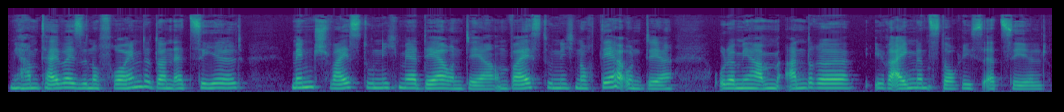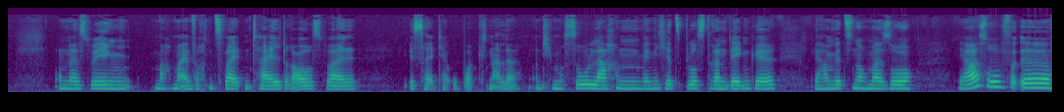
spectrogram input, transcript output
Mir haben teilweise noch Freunde dann erzählt, Mensch, weißt du nicht mehr der und der und weißt du nicht noch der und der. Oder mir haben andere ihre eigenen Stories erzählt. Und deswegen machen wir einfach einen zweiten Teil draus, weil ist halt der Oberknaller. Und ich muss so lachen, wenn ich jetzt bloß dran denke. Wir haben jetzt nochmal so, ja, so äh,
